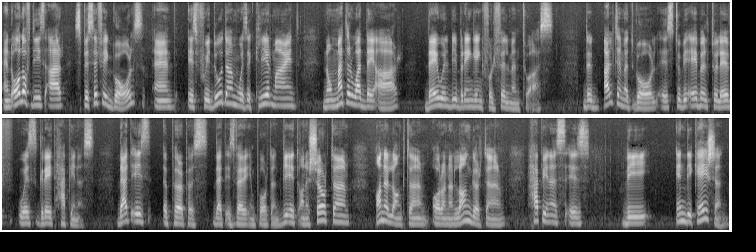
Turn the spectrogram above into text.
And all of these are specific goals, and if we do them with a clear mind, no matter what they are, they will be bringing fulfillment to us. The ultimate goal is to be able to live with great happiness. That is a purpose that is very important, be it on a short term, on a long term, or on a longer term. Happiness is the indication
